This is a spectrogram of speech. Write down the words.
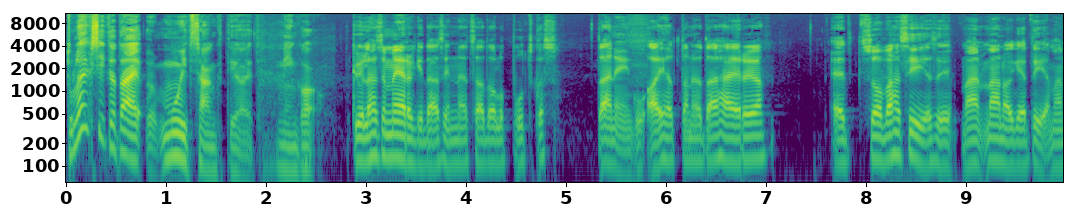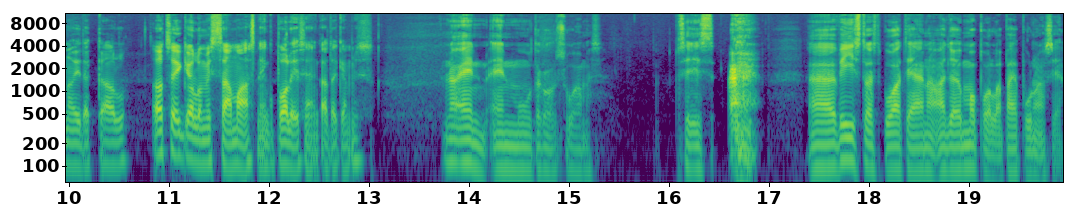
tuleeko siitä jotain muita sanktioita? Niin kuin, Kyllähän se merkitään sinne, että sä oot ollut putkas. Tai niin kuin aiheuttanut jotain häiriöä. Et se on vähän siinä. Mä, en, mä en oikein tiedä, mä en ole itsekään ollut. Oot sä ikinä ollut missään maassa niin kuin poliisien kanssa tekemisissä? no en, en muuta kuin Suomessa. Siis ö, 15-vuotiaana ajoin mopolla päin punaisia.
